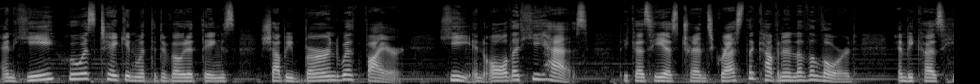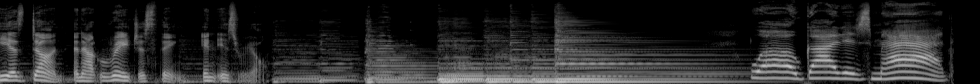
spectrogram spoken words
And he who is taken with the devoted things shall be burned with fire, he and all that he has, because he has transgressed the covenant of the Lord, and because he has done an outrageous thing in Israel. Whoa, God is mad.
